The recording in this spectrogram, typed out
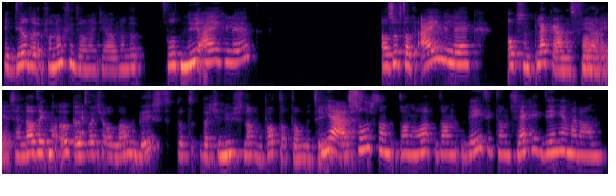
ik deelde vanochtend al met jou van dat voelt nu eigenlijk alsof dat eindelijk op zijn plek aan het vallen Ja. is. En dat ik me ook. Dat wat je al lang wist, dat, dat je nu snapt wat dat dan betekent. ja, soms dan, dan, hoor, dan weet ik, dan zeg ik dingen, maar dan,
